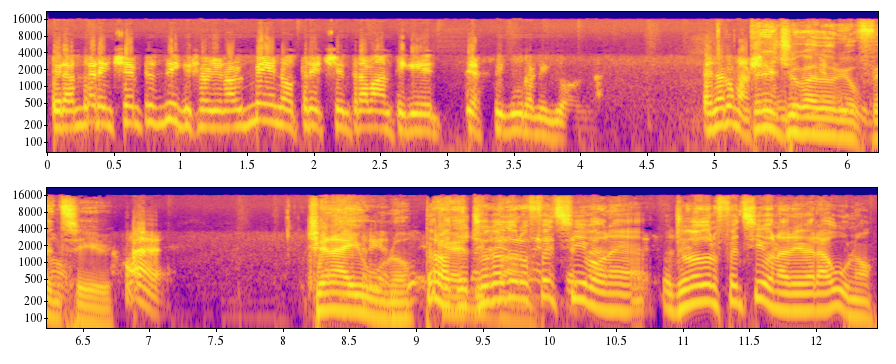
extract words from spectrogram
per andare in Champions League ci vogliono almeno tre centravanti che ti assicurano i gol. E la Roma Tre giocatori offensivi. Eh, Ce n'hai uno. però del giocatore offensivo, ne, del giocatore offensivo ne arriverà uno.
